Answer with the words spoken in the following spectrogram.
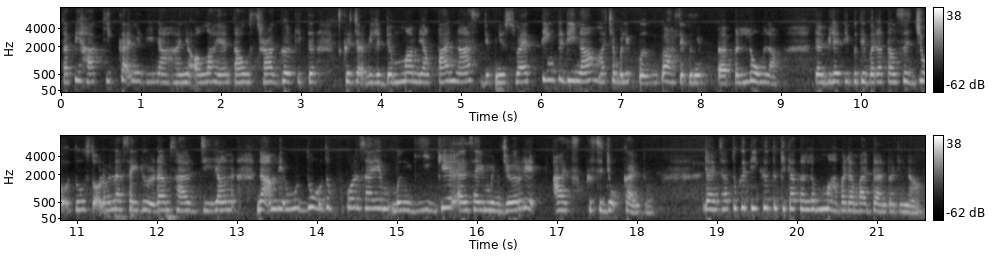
tapi hakikatnya Dina hanya Allah yang tahu struggle kita sekejap bila demam yang panas, dia punya sweating tu Dina macam boleh pegah saya punya uh, peluh lah. Dan bila tiba-tiba datang sejuk tu, seolah-olah saya duduk dalam salji yang nak ambil wuduk tu pun saya menggigil dan saya menjerit kesejukan tu. Dan satu ketika tu kita akan lemah badan-badan tu Dina.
